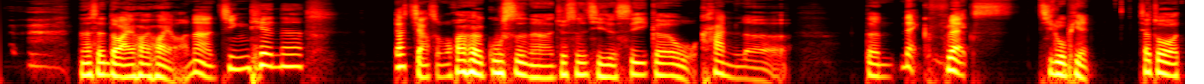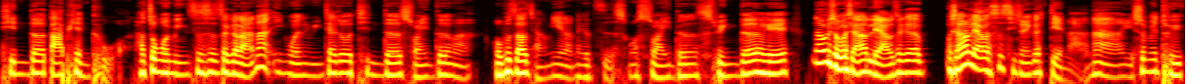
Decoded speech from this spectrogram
男生都爱坏坏哦。那今天呢，要讲什么坏坏的故事呢？就是其实是一个我看了的 Netflix 纪录片，叫做《Tinder 大骗徒》，它中文名字是这个啦，那英文名叫做 Tinder Swindler 嘛，我不知道怎样念了那个字，什么 Swindler Swindler OK。那为什么想要聊这个？我想要聊的是其中一个点啦，那也顺便推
